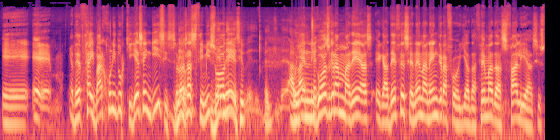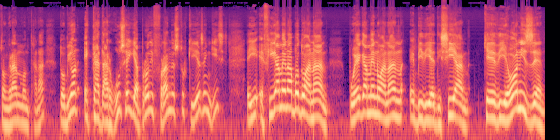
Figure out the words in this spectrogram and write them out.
Ε, ε, δεν θα υπάρχουν οι τουρκικές εγγύσεις. Θέλω να σας θυμίσω ναι, ότι ναι, ο Γενικός και... Γραμματέας εγκατέθεσε έναν έγγραφο για τα θέματα ασφάλειας στον Γκραν Μοντανά, το οποίο εκαταργούσε για πρώτη φορά τις τουρκικές εγγύσεις. Ε, φύγαμε από το Ανάν που έκαμε ο Ανάν επιδιαιτησία και διαιώνιζε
